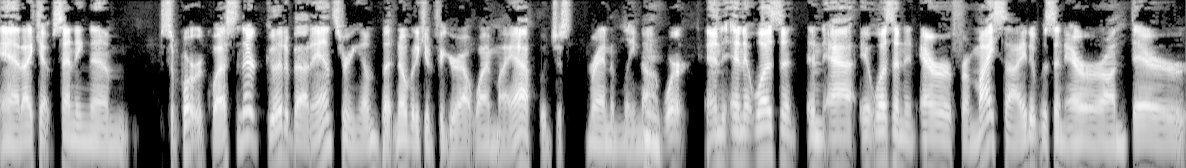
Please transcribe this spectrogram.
And I kept sending them support requests and they're good about answering them, but nobody could figure out why my app would just randomly not mm. work. And and it wasn't an a- it wasn't an error from my side, it was an error on their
